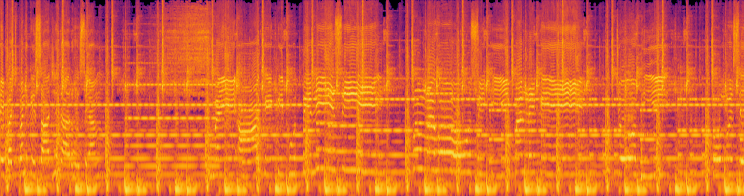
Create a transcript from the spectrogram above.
हमारे बचपन के साझेदार हो श्याम मैं की पुतली सी तुम जो भी तुमसे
